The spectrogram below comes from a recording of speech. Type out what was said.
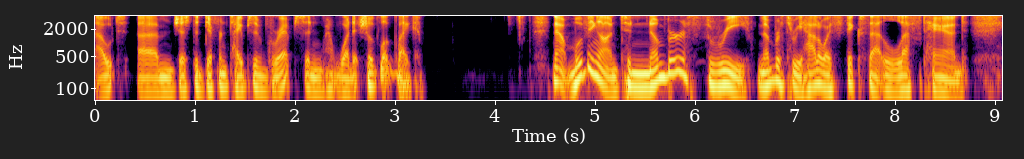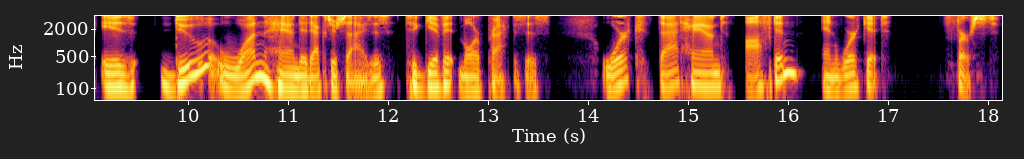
out um, just the different types of grips and what it should look like. Now, moving on to number three. Number three, how do I fix that left hand? Is do one handed exercises to give it more practices. Work that hand often and work it first.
